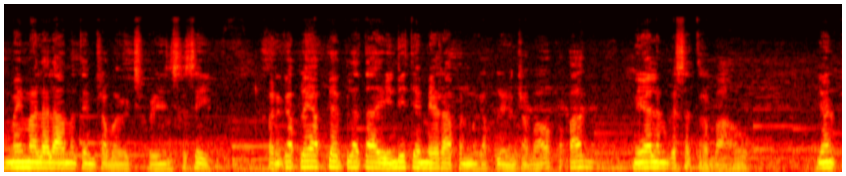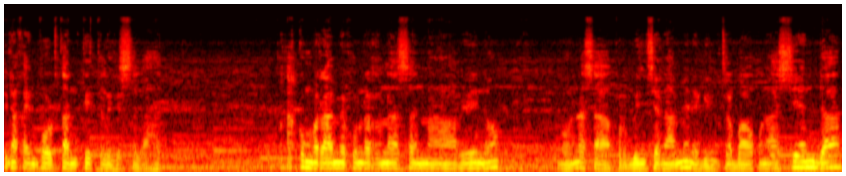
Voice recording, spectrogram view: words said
may malalaman tayong trabaho experience. Kasi pag nag-apply-apply pala tayo, hindi tayo mahirapan mag-apply ng trabaho kapag may alam ka sa trabaho. Yan pinaka-importante talaga sa lahat. Ako marami akong naranasan na yun, no? Una sa probinsya namin, naging trabaho ko na asyenda.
